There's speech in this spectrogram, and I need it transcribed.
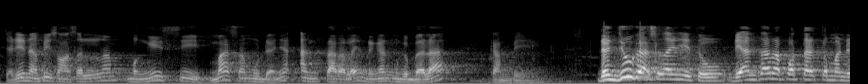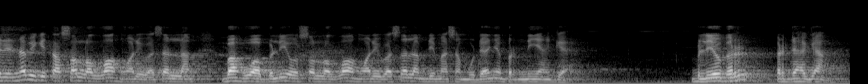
Jadi Nabi SAW mengisi masa mudanya antara lain dengan menggembala kambing. Dan juga selain itu, di antara potret kemandirian Nabi kita sallallahu alaihi wasallam bahwa beliau sallallahu alaihi wasallam di masa mudanya berniaga. Beliau ber, berdagang.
